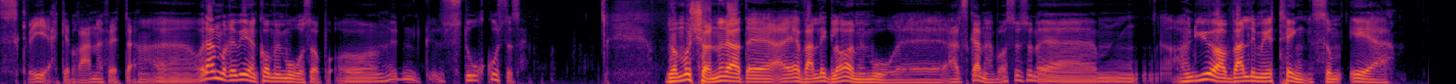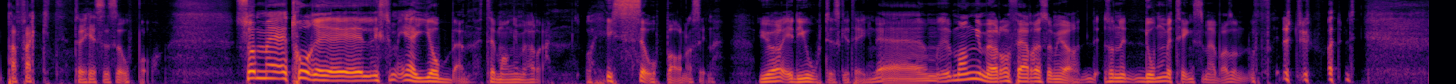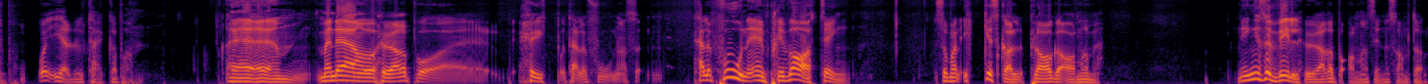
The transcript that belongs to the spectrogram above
Skrek jeg brennende fitte. Og den revyen kom min mor og så på, og hun storkoste seg. Du må skjønne det at jeg er veldig glad i min mor, jeg elsker henne. Bare synes hun er Hun gjør veldig mye ting som er perfekt til å hisse seg oppover. Som jeg tror liksom er jobben til mange mødre å hisse opp barna sine. Gjøre idiotiske ting. Det er mange mødre og fedre som gjør sånne dumme ting som er bare sånn Hva er det du tenker på? Eh, men det å høre på eh, høyt på telefon, altså Telefon er en privat ting som man ikke skal plage andre med. Det er ingen som vil høre på andre sine samtaler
